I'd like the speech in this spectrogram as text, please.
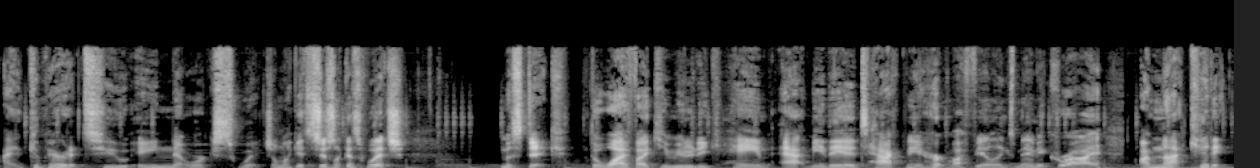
I compared it to a network switch. I'm like, it's just like a switch. Mistake. The Wi Fi community came at me, they attacked me, hurt my feelings, made me cry. I'm not kidding.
